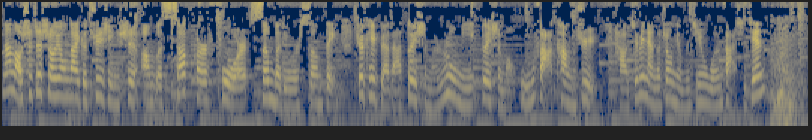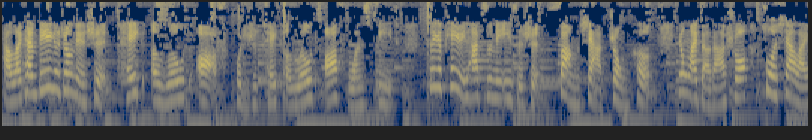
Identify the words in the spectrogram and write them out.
那老师这时候用到一个句型是 I'm a sucker for somebody or something，就可以表达对什么入迷，对什么无法抗拒。好，这边两个重点，我们进入文法时间。好，来看第一个重点是 take a load off，或者是 take a load off one's feet。这个片语它字面意思是 放下重荷，用来表达说坐下来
